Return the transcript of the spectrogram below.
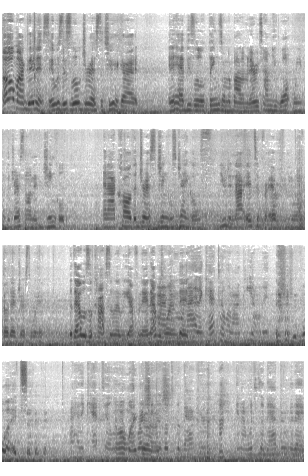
Oh my goodness. It was this little dress that you had got, and it had these little things on the bottom, and every time you walked, when you put the dress on, it jingled. And I called the dress Jingles Jangles. You did not, it took forever for you to want to throw that dress away. But that was a costume that we got from there, and that was one that I had a cattail and I peed on it. what? I had a cat tail and Oh I was rushing gosh. to go to the bathroom, went to the bathroom, but I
